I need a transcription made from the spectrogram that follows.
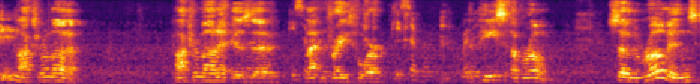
Pax Romana. Pax Romana is the Latin phrase for Piece of road. the peace of Rome. So the Romans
